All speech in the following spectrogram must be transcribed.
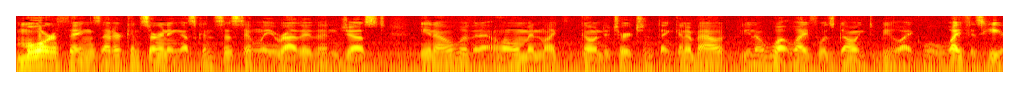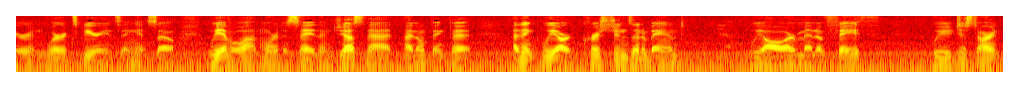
more things that are concerning us consistently rather than just you know living at home and like going to church and thinking about you know what life was going to be like. Well life is here and we're experiencing it so we have a lot more to say than just that. I don't think that i think we are christians in a band. Yeah. we all are men of faith. We just aren't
